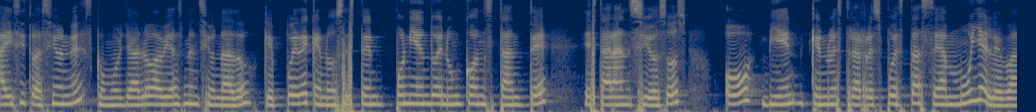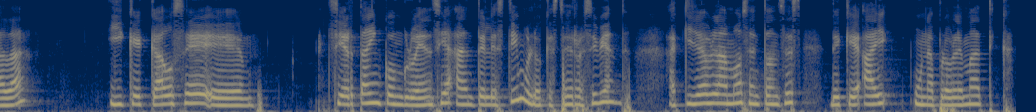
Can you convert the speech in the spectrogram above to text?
hay situaciones, como ya lo habías mencionado, que puede que nos estén poniendo en un constante estar ansiosos o bien que nuestra respuesta sea muy elevada y que cause eh, cierta incongruencia ante el estímulo que estoy recibiendo. Aquí ya hablamos entonces de que hay una problemática.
